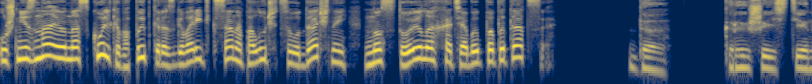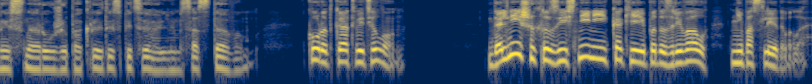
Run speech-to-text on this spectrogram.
Уж не знаю, насколько попытка разговорить Ксана получится удачной, но стоило хотя бы попытаться. Да, крыши и стены снаружи покрыты специальным составом, — коротко ответил он. Дальнейших разъяснений, как я и подозревал, не последовало.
